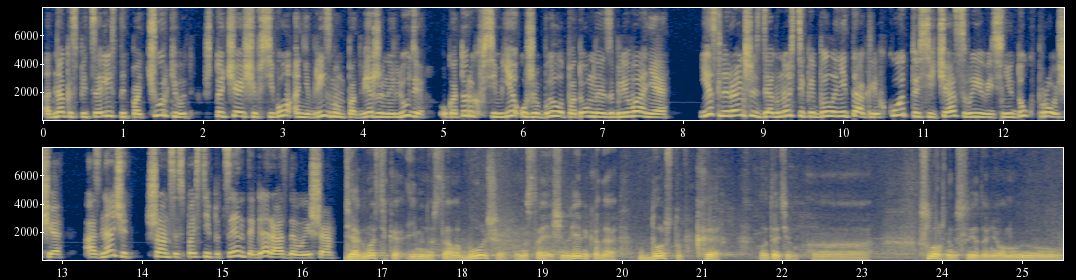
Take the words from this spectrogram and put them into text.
Однако специалисты подчеркивают, что чаще всего аневризмам подвержены люди, у которых в семье уже было подобное заболевание. Если раньше с диагностикой было не так легко, то сейчас выявить недуг проще. А значит, шансы спасти пациента гораздо выше. Диагностика именно стала больше в настоящее время, когда доступ к вот этим э, сложным исследованиям он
